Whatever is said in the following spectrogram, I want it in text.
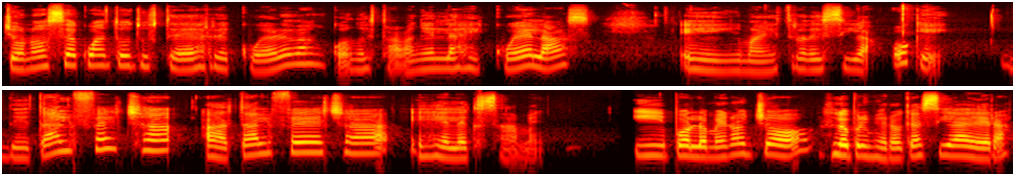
Yo no sé cuántos de ustedes recuerdan cuando estaban en las escuelas y mi maestra decía, ok, de tal fecha a tal fecha es el examen. Y por lo menos yo lo primero que hacía era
